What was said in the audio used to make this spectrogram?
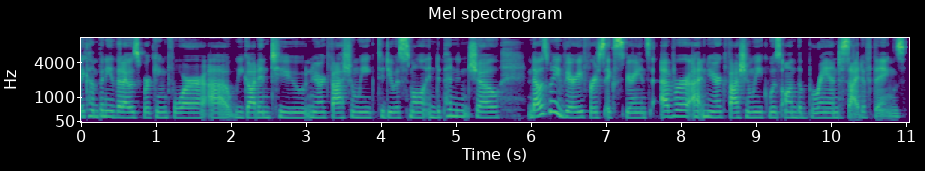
the company that I was working for, uh, we got into New York Fashion Week to do a small independent show. And that was my very first experience ever at New York Fashion Week was on the brand side of things,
